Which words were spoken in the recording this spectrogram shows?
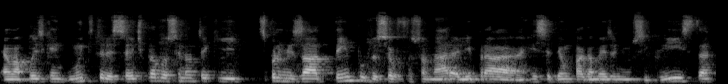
é uma coisa que é muito interessante para você não ter que disponibilizar tempo do seu funcionário ali para receber um pagamento de um ciclista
